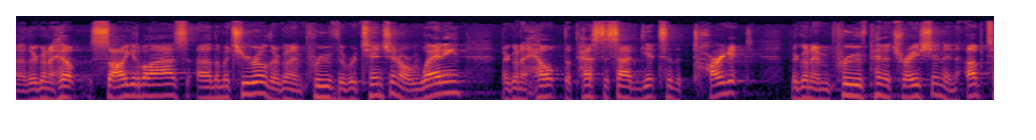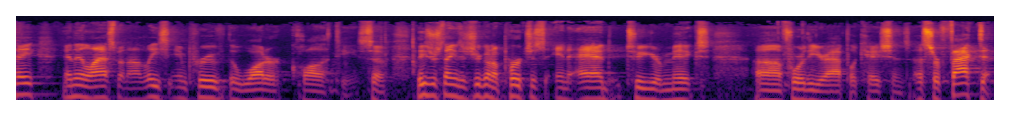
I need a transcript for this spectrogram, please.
Uh, they're going to help solubilize uh, the material. They're going to improve the retention or wetting. They're going to help the pesticide get to the target. They're going to improve penetration and uptake. And then last but not least, improve the water quality. So these are things that you're going to purchase and add to your mix uh, for the, your applications. A surfactant.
